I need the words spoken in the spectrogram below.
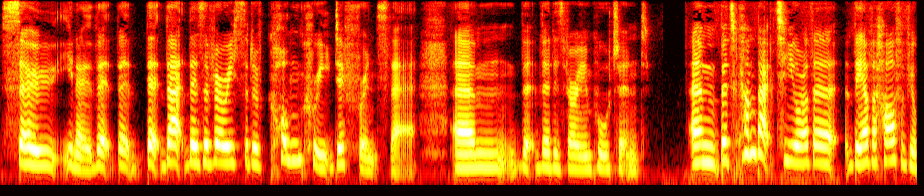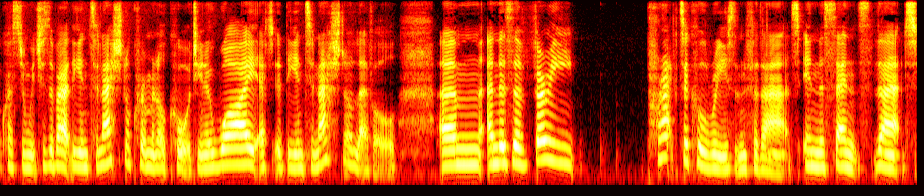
So, you know, that that, that, that there's a very sort of concrete difference there um, that, that is very important. Um, but to come back to your other, the other half of your question, which is about the International Criminal Court, you know, why at, at the international level? Um, and there's a very practical reason for that in the sense that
